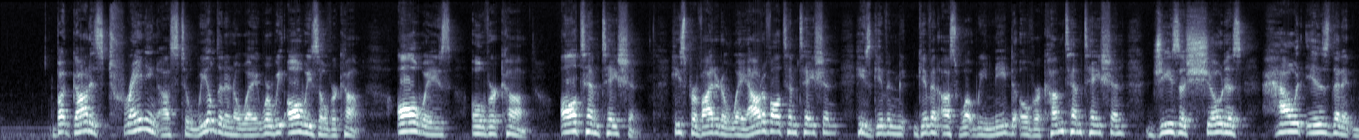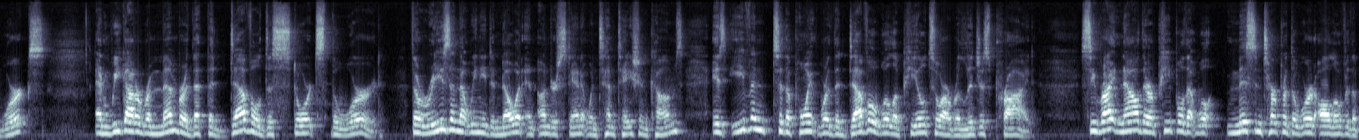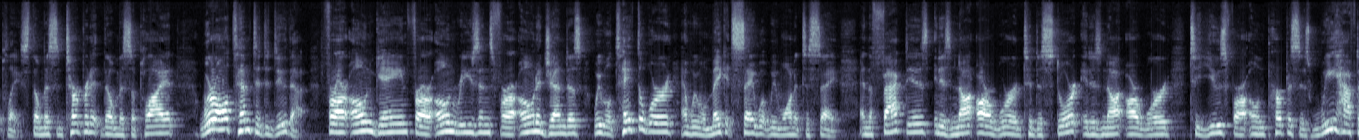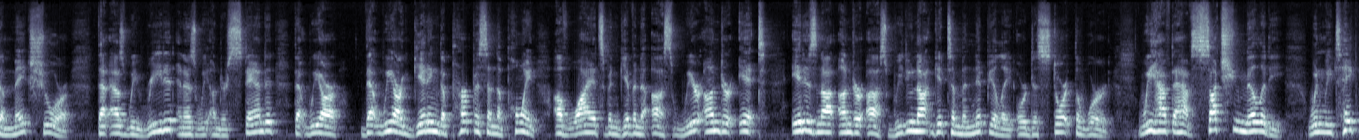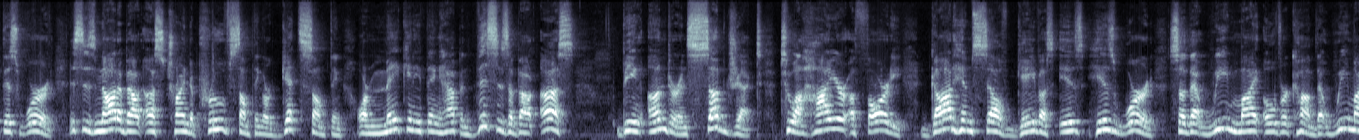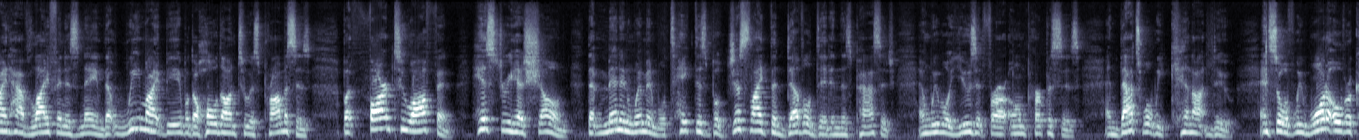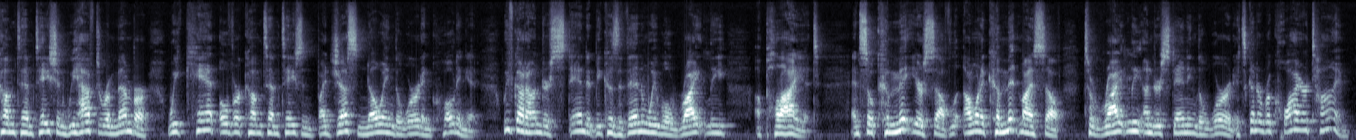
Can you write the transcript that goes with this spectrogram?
but God is training us to wield it in a way where we always overcome. Always overcome all temptation He's provided a way out of all temptation. He's given, given us what we need to overcome temptation. Jesus showed us how it is that it works. And we got to remember that the devil distorts the word. The reason that we need to know it and understand it when temptation comes is even to the point where the devil will appeal to our religious pride. See, right now, there are people that will misinterpret the word all over the place. They'll misinterpret it, they'll misapply it. We're all tempted to do that for our own gain, for our own reasons, for our own agendas. We will take the word and we will make it say what we want it to say. And the fact is, it is not our word to distort, it is not our word to use for our own purposes. We have to make sure that as we read it and as we understand it, that we are that we are getting the purpose and the point of why it's been given to us. We're under it it is not under us. We do not get to manipulate or distort the word. We have to have such humility when we take this word. This is not about us trying to prove something or get something or make anything happen. This is about us being under and subject to a higher authority. God Himself gave us is His word so that we might overcome, that we might have life in His name, that we might be able to hold on to His promises. But far too often, History has shown that men and women will take this book just like the devil did in this passage, and we will use it for our own purposes. And that's what we cannot do. And so, if we want to overcome temptation, we have to remember we can't overcome temptation by just knowing the word and quoting it. We've got to understand it because then we will rightly apply it. And so, commit yourself. I want to commit myself to rightly understanding the word. It's going to require time.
